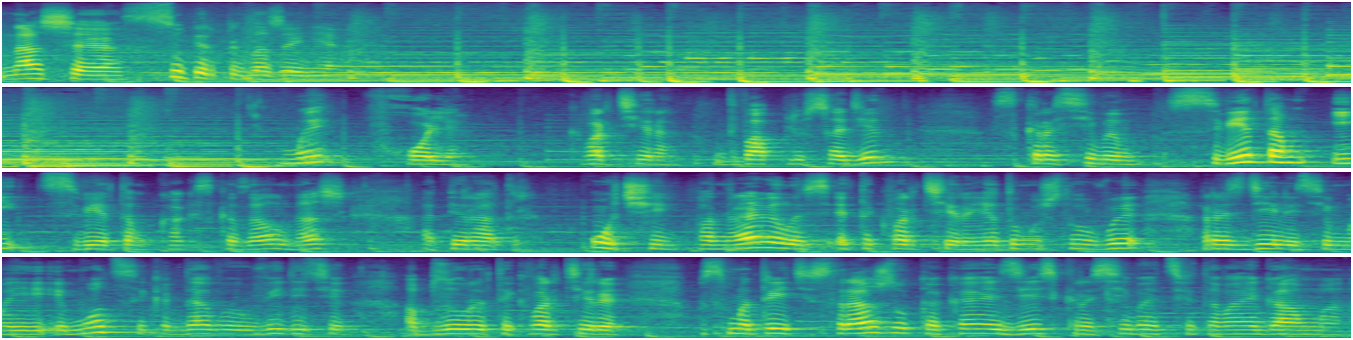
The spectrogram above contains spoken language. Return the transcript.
наше супер предложение. Мы в холле. Квартира 2 плюс 1 с красивым светом и цветом, как сказал наш оператор. Очень понравилась эта квартира. Я думаю, что вы разделите мои эмоции, когда вы увидите обзор этой квартиры. Посмотрите сразу, какая здесь красивая цветовая гамма.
